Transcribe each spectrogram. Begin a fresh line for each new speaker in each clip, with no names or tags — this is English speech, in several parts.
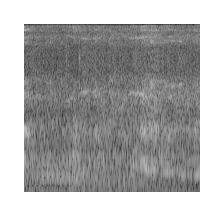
안 보여주고, 안에 보여주고,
